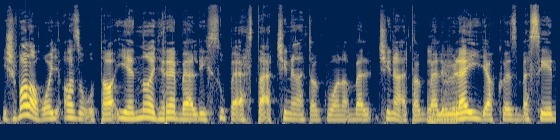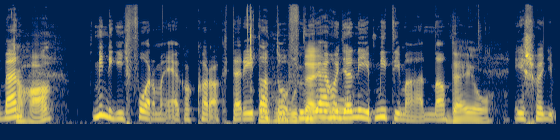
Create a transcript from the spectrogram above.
és valahogy azóta ilyen nagy rebellis szupersztárt csináltak volna bel- csináltak belőle, uh-huh. így a közbeszédben. Aha, Mindig így formálják a karakterét, Uhú, attól függően, hogy a nép mit imádna. de jó. És hogy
